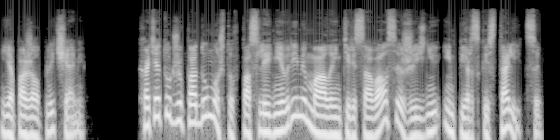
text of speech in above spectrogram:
я пожал плечами. Хотя тут же подумал, что в последнее время мало интересовался жизнью имперской столицы.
